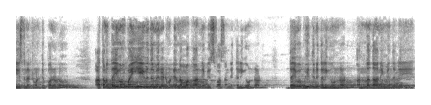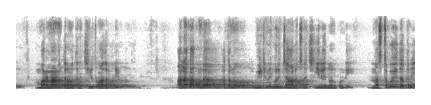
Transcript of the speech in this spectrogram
చేసినటువంటి పనులు అతను దైవంపై ఏ విధమైనటువంటి నమ్మకాన్ని విశ్వాసాన్ని కలిగి ఉన్నాడు దైవభీతిని కలిగి ఉన్నాడు అన్న దాని మీదనే మరణానంతరం అతని జీవితం ఆధారపడి ఉంటుంది. అలా కాకుండా అతను వీటిని గురించి ఆలోచన చేయలేదు అనుకోండి నష్టపోయేది అతనే.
